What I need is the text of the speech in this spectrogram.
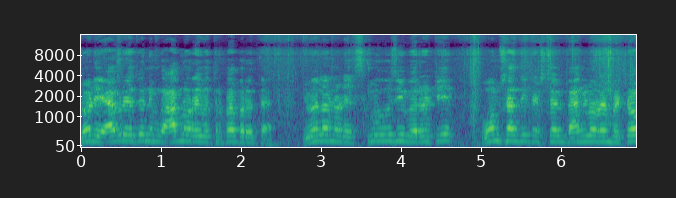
ನೋಡಿ ಆ್ಯಾವ್ರೇಜು ನಿಮ್ಗೆ ಆರುನೂರೈವತ್ತು ರೂಪಾಯಿ ಬರುತ್ತೆ. ಇವೆಲ್ಲ ನೋಡಿ exclusive variety Om Shanti textile Bangalore ಅಂದ್ಬಿಟ್ಟು.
